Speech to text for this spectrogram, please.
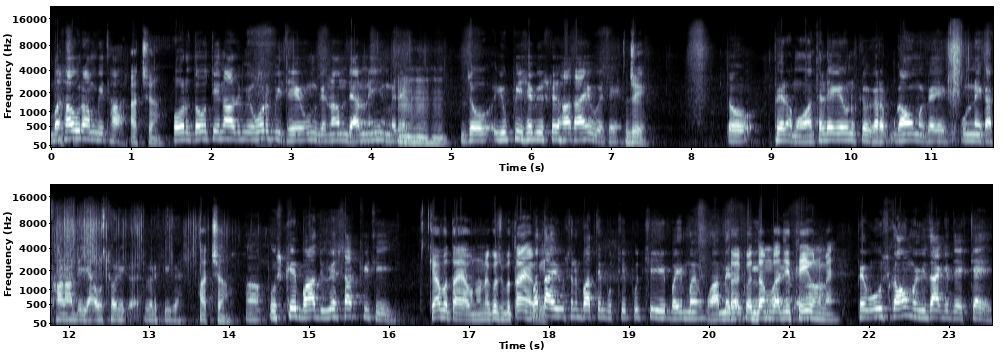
बसाऊ अच्छा, राम भी था। अच्छा। और दो तीन आदमी और भी थे उनके नाम ध्यान नहीं है मेरे। हम्म हम्म हम्म। जो यूपी से भी उसके साथ आए हुए थे। जी। तो फिर हम वहाँ चले गए उनके घर गाँव में गए उन्ने का खाना दिया उस छोरी लड़की का। अच्छा। हाँ उसके बाद वैसाखी थी। क्या बताया उन्होंने? कुछ बताया? बताई उसने बातें पूछी पूछी भाई मैं वहाँ मेरे कोई दमबाजी थी उनमें? फिर वो उस गाँव में भी जाके देख के आए।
